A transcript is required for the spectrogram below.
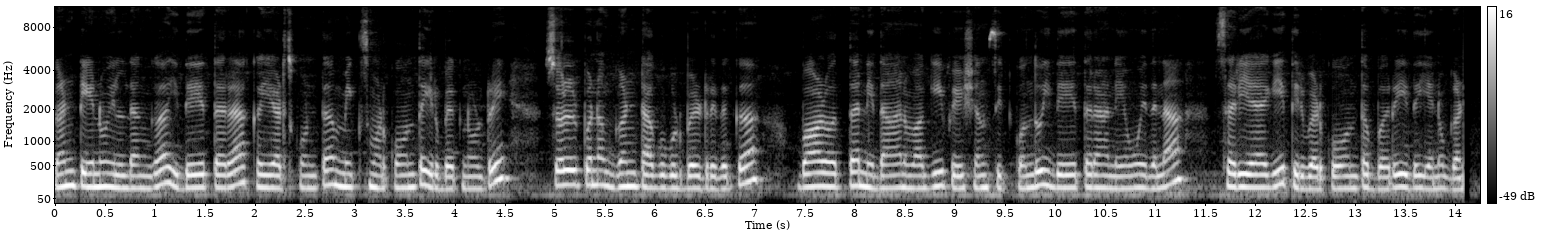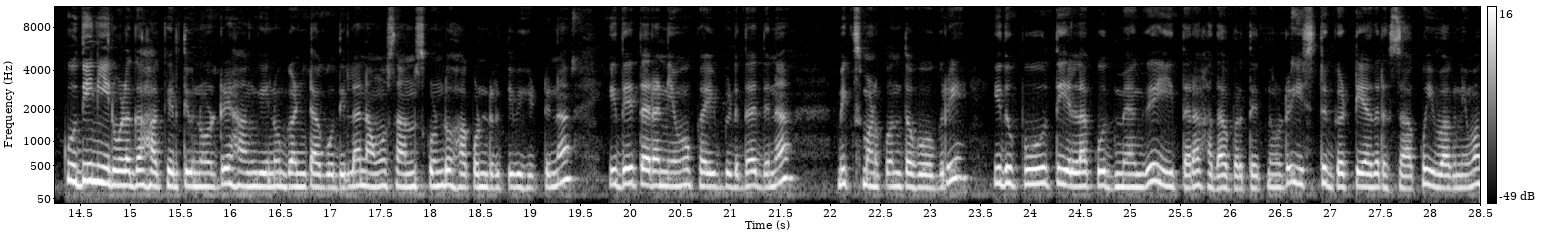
ಗಂಟೇನೂ ಇಲ್ದಂಗೆ ಇದೇ ಥರ ಕೈ ಆಡಿಸ್ಕೊಂತ ಮಿಕ್ಸ್ ಮಾಡ್ಕೊತ ಇರ್ಬೇಕು ನೋಡ್ರಿ. ಸ್ವಲ್ಪನ ಗಂಟಾಗೋಗ್ಬಿಡ್ಬೇಡ್ರಿ ಇದಕ್ಕೆ. ಭಾಳ ಹೊತ್ತ ನಿಧಾನವಾಗಿ ಪೇಷನ್ಸ್ ಇಟ್ಕೊಂಡು ಇದೇ ಥರ ನೀವು ಇದನ್ನು ಸರಿಯಾಗಿ ತಿರುಗಾಡ್ಕೊಂತ ಬರ್ರಿ. ಇದು ಏನು ಗಂಟು ಕುದಿ ನೀರೊಳಗೆ ಹಾಕಿರ್ತೀವಿ ನೋಡ್ರಿ, ಹಾಗೇನು ಗಂಟಾಗೋದಿಲ್ಲ. ನಾವು ಸಾನಿಸ್ಕೊಂಡು ಹಾಕೊಂಡಿರ್ತೀವಿ ಹಿಟ್ಟನ್ನು. ಇದೇ ಥರ ನೀವು ಕೈ ಬಿಡ್ದ ಇದನ್ನು ಮಿಕ್ಸ್ ಮಾಡ್ಕೊತ ಹೋಗ್ರಿ. ಇದು ಪೂರ್ತಿ ಎಲ್ಲ ಕುದ್ಮ್ಯಾಗ ಈ ಥರ ಹದ ಬರ್ತೈತೆ ನೋಡ್ರಿ. ಇಷ್ಟು ಗಟ್ಟಿ ಆದ್ರೆ ಸಾಕು. ಇವಾಗ ನೀವು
